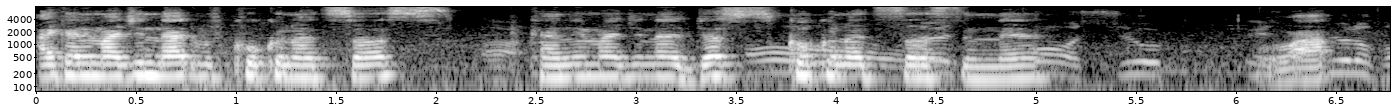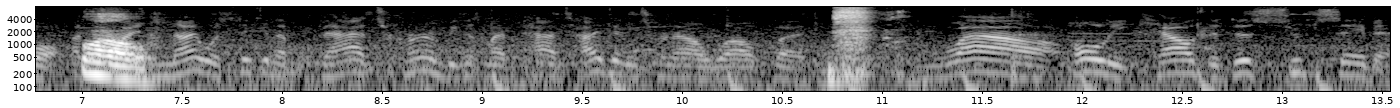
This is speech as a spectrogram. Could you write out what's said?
I can imagine that with coconut sauce. Oh. Can you imagine that? Just coconut oh, sauce in there. Wow. beautiful. Wow. my night was taking a bad turn because my pad thai didn't turn out well, but wow, holy cow, did this soup save it?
